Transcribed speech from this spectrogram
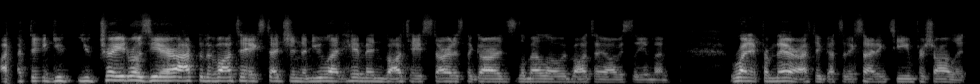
I think you you trade Rozier after the Vontae extension, and you let him and Vontae start as the guards, LaMelo and Vontae, obviously, and then run it from there. I think that's an exciting team for Charlotte.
